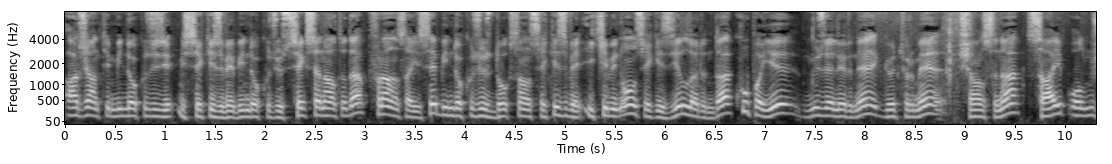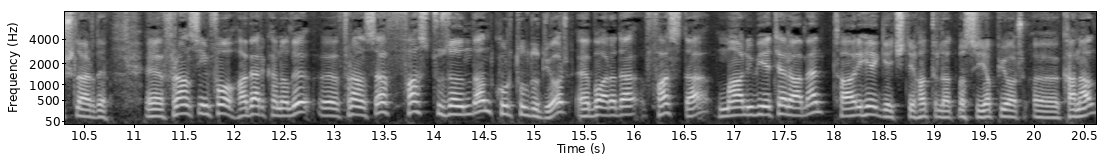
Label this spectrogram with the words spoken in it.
Arjantin 1978 ve 1986'da Fransa ise 1998 ve 2018 yıllarında kupayı müzelerine götürme şansına sahip olmuşlardı. E, France Info haber kanalı e, Fransa Fas tuzağından kurtuldu diyor. E, bu arada Fas da mağlubiyete rağmen tarihe geçti hatırlatması yapıyor e, kanal.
